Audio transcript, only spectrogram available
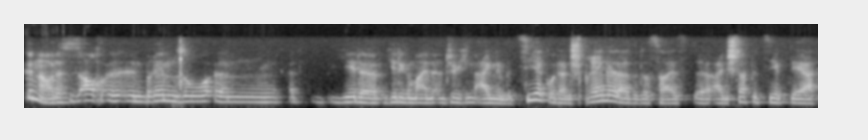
Genau, das ist auch äh, in Bremen so. Ähm, jede, jede Gemeinde hat natürlich einen eigenen Bezirk oder einen Sprengel, also das heißt äh, ein Stadtbezirk, der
